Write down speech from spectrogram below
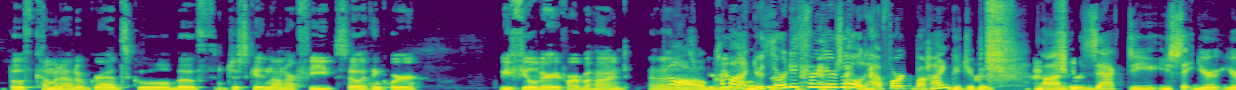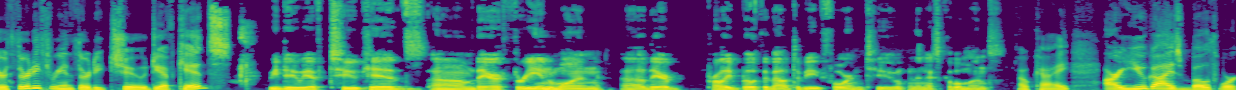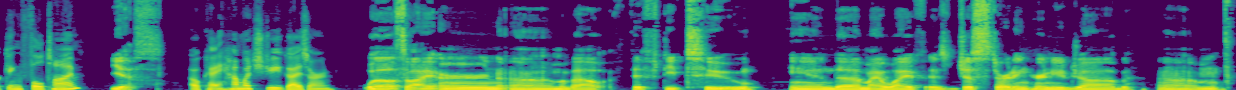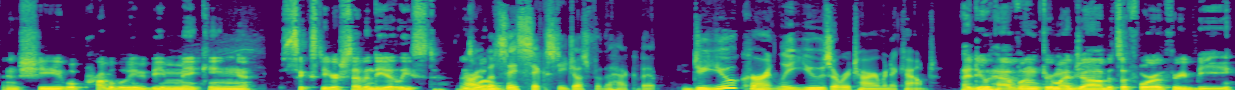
both coming out of grad school, both just getting on our feet. So I think we're we feel very far behind. Uh, oh, come on! You're 33 years old. How far behind could you be? Um, sure. Zach, do you, you say you're you're 33 and 32? Do you have kids? We do. We have two kids. Um, they are three and one. Uh, they are probably both about to be four and two in the next couple months. Okay. Are you guys both working full time? Yes. Okay. How much do you guys earn? Well, so I earn um, about 52 and uh, my wife is just starting her new job um, and she will probably be making 60 or 70 at least All right, well. let's say 60 just for the heck of it. Do you currently use a retirement account? I do have one through my job. It's a 403b.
